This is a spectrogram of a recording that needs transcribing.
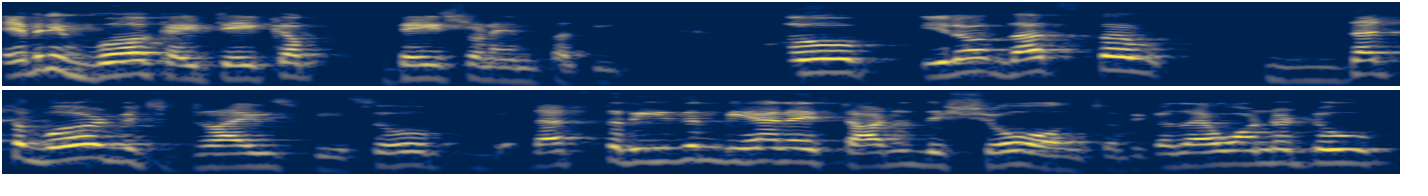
every work I take up based on empathy. So you know, that's the that's the word which drives me. So that's the reason behind I started the show also because I wanted to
